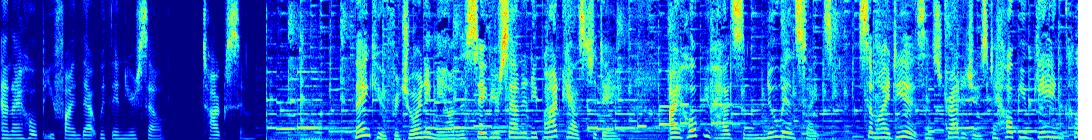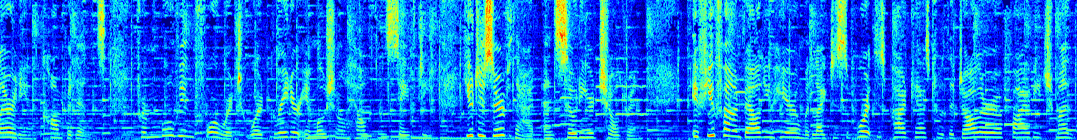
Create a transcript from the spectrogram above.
And I hope you find that within yourself. Talk soon. Thank you for joining me on the Save Your Sanity podcast today. I hope you've had some new insights, some ideas and strategies to help you gain clarity and confidence for moving forward toward greater emotional health and safety. You deserve that, and so do your children. If you found value here and would like to support this podcast with a dollar or five each month,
